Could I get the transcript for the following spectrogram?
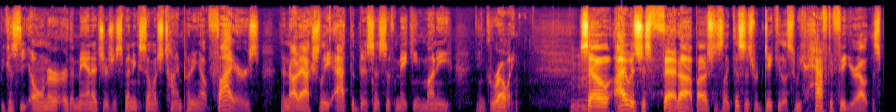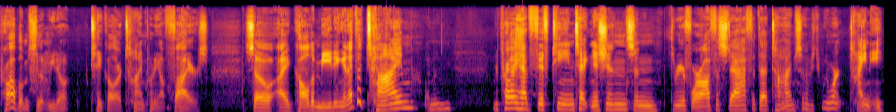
because the owner or the managers are spending so much time putting out fires, they're not actually at the business of making money and growing. Mm-hmm. So I was just fed up. I was just like, this is ridiculous. We have to figure out this problem so that we don't take all our time putting out fires. So I called a meeting, and at the time, I mean, we probably had 15 technicians and three or four office staff at that time. So we weren't tiny,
